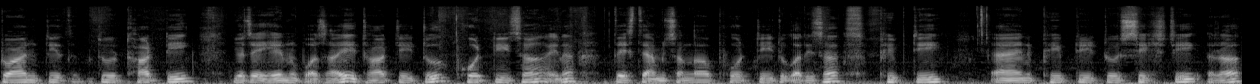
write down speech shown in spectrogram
ट्वेन्टी टु थर्टी यो चाहिँ हेर्नुपर्छ है। थर्टी टु फोर्टी छ होइन। त्यस्तै हामीसँग फोर्टी टु कति छ? Fifty and fifty to sixty र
